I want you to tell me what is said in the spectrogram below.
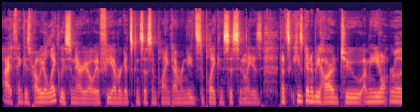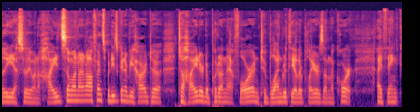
I think is probably a likely scenario if he ever gets consistent playing time or needs to play consistently is that's he's going to be hard to I mean you don't really necessarily want to hide someone on offense but he's going to be hard to to hide or to put on that floor and to blend with the other players on the court. I think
